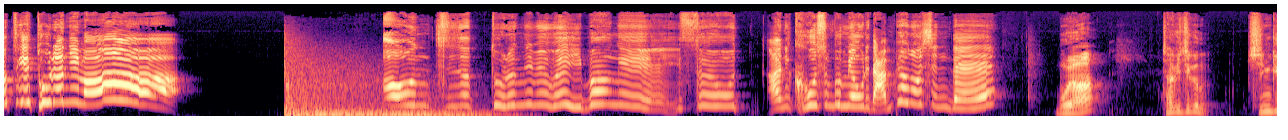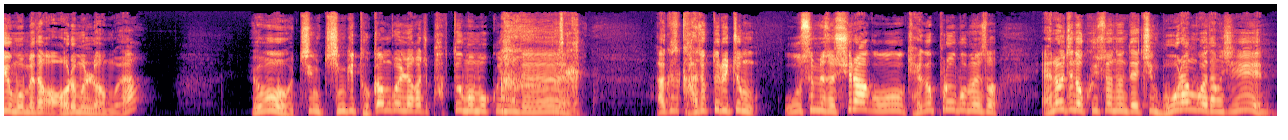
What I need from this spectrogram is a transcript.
어떻게 도련님, 아! 진짜 도련님이 왜 이 방에 있어요? 아니, 그 옷은 분명 우리 남편 옷인데? 뭐야? 자기 지금 진규 몸에다가 얼음을 넣은 거야? 여보 지금 진규 독감 걸려가지고 밥도 못 먹고 있는데. 아 그래서 가족들이 좀 웃으면서 쉬라고 개그 프로 보면서 에너지 넣고 있었는데 지금 뭘 한 거야 당신?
